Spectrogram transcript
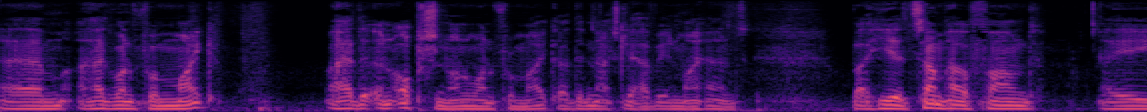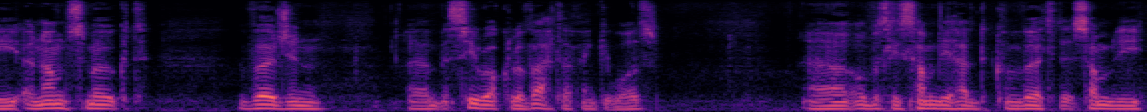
Um, I had one from Mike. I had an option on one from Mike. I didn't actually have it in my hands. But he had somehow found a an unsmoked virgin um, Sea Rock Lovat, I think it was, uh, obviously, somebody had converted it. Somebody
